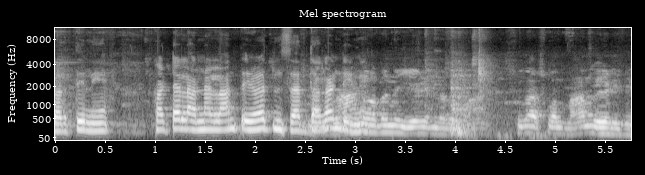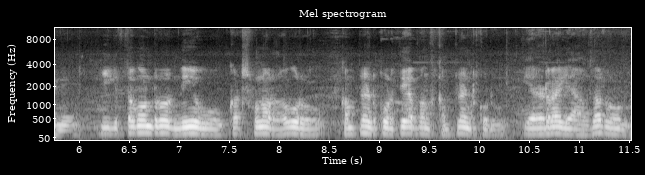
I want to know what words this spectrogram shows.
ಕಟ್ತೀನಿ, ಕಟ್ಟಲ್ಲ ಅನ್ನಲ್ಲ ಅಂತ ಹೇಳ್ತೀನಿ ಸರ್, ತಗೊಂಡಿನಿ. ನಾನು ಅದನ್ನೇ ಹೇಳಿದ್ನಲ್ಲಮ್ಮ, ಸುಧಾರಿಸ್ಕೊಂಡು ನಾನು ಹೇಳಿದ್ದೀನಿ, ಈಗ ತೊಗೊಂಡ್ರು ನೀವು ಕಟ್ಸ್ಕೊಳೋರು ಅವರು, ಕಂಪ್ಲೇಂಟ್ ಕೊಡ್ತೀಯ ಬಂದು ಕಂಪ್ಲೇಂಟ್ ಕೊಡು, ಎರಡರಾಗ ಯಾವ್ದಾರು ನೋಡು.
